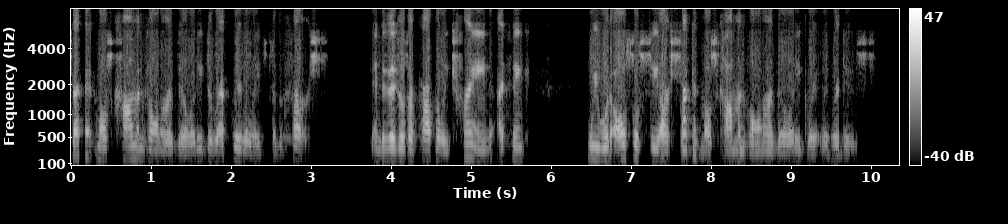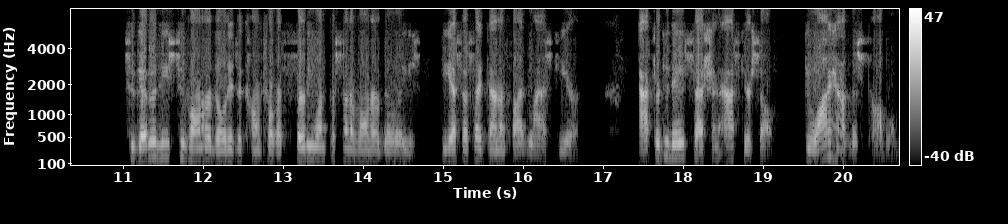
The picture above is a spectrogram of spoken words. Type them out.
second most common vulnerability directly relates to the first. Individuals are properly trained, I think we would also see our second most common vulnerability greatly reduced. Together, these two vulnerabilities account for over 31% of vulnerabilities DSS identified last year. After today's session, ask yourself, do I have this problem?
